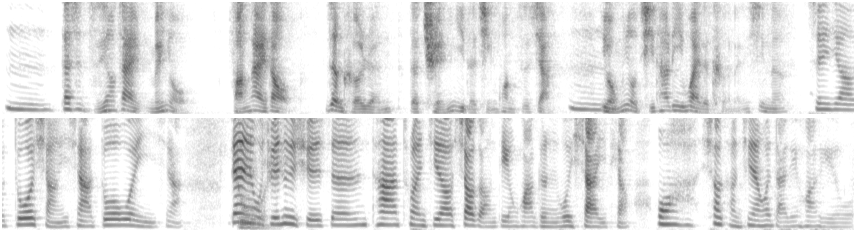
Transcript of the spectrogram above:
嗯，但是只要在没有妨碍到任何人的权益的情况之下，嗯，有没有其他例外的可能性呢？所以就要多想一下，多问一下。但我觉得那个学生他突然接到校长电话，可能会吓一跳。哇，校长竟然会打电话给我。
